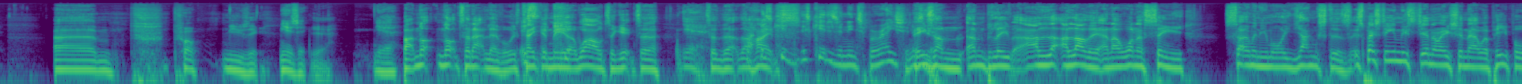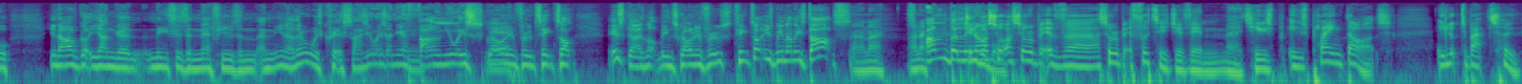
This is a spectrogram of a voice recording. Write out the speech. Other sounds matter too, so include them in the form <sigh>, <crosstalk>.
Um, <sighs> prop music. Music. Yeah, Yeah. but not not to that level. It's, It's taken me a while to get to Yeah. to the the Like, heights. This kid, this kid is an inspiration. Isn't He's un- unbelievable. I, lo- I love it, and I want to see so many more youngsters, especially in this generation now, where people, you know, I've got younger nieces and nephews, and, and you know, they're always criticising. You're always on your phone. You're always scrolling Mm. Yeah. through TikTok. This guy's not been scrolling through TikTok. He's been on his darts. I know. I know. unbelievable. Do you know? I saw. I saw a bit of. Uh, I saw a bit of footage of him, Madge. He was. He was playing darts. He looked about two.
